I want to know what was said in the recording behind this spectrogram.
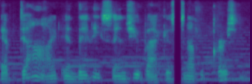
have died, and then He sends you back as another person.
